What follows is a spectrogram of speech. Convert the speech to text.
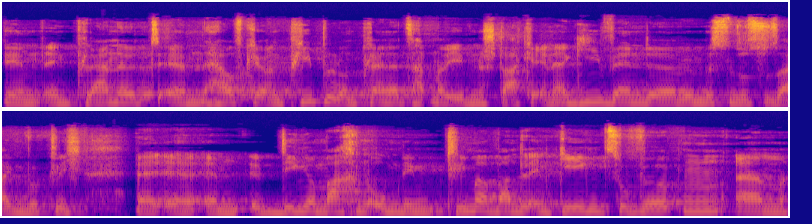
in, in Planet, ähm, Healthcare und People und Planet hat man eben eine starke Energiewende. Wir müssen sozusagen wirklich äh, äh, ähm, Dinge machen, um dem Klimawandel entgegenzuwirken. Ähm,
